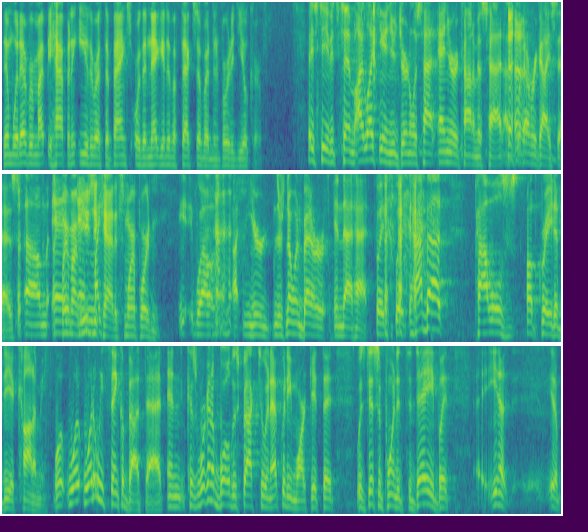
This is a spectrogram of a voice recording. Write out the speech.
than whatever might be happening either at the banks or the negative effects of an inverted yield curve. Hey, Steve, it's Tim. I like you in your journalist hat and your economist hat, whatever guy says. Um, and, Wait, my music hat, it's more important. Well, there's no one better in that hat. But, but how about Powell's upgrade of the economy? What, what, what do we think about that? And because we're going to boil this back to an equity market that was disappointed today, but, you know, you know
